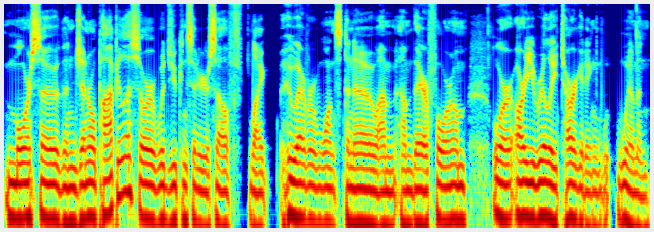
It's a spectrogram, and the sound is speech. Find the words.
more so than general populace, or would you consider yourself like whoever wants to know, I'm I'm there for them, or are you really targeting w- women?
